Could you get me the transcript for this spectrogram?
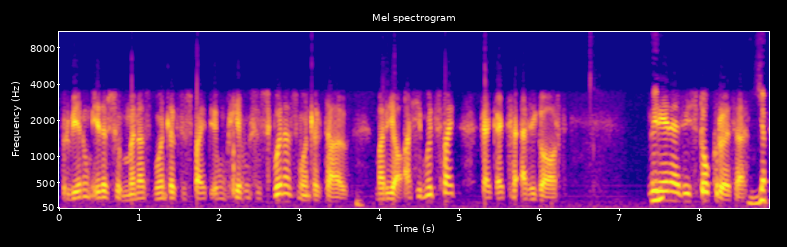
Probeer om eerder so min as moontlik te spuit en omgewing so skoon as moontlik te hou. Maar ja, as jy moet spuit, kyk uit vir Avigard. Nee, dis stokrose. Jep.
